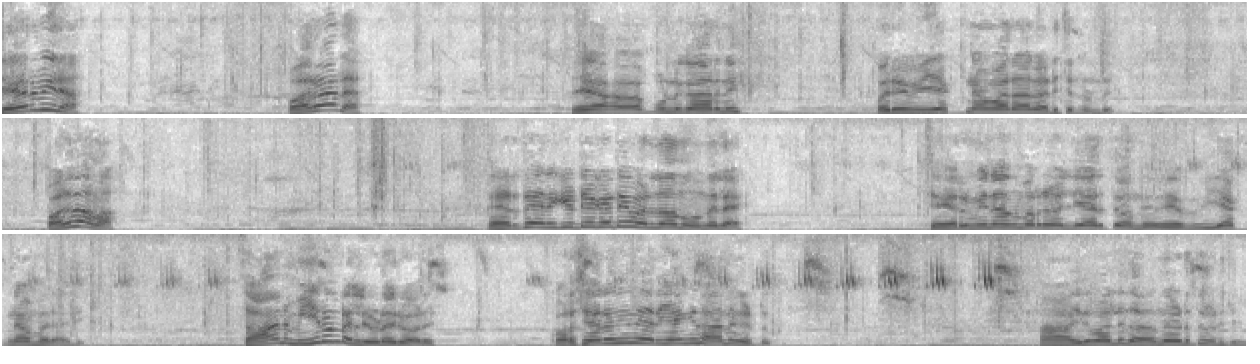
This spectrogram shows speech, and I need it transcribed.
ചേർമീനാ വരാല ആ പുള്ളിക്കാരന് ഒരു വിയറ്റ്നാം വരാൽ അടിച്ചിട്ടുണ്ട്. വലുതാണോ? നേരത്തെ എനിക്ക് കിട്ടിയ വലുതാന്ന് തോന്നുന്നല്ലേ? ചെറുമീനാന്ന് പറഞ്ഞ വലിയ കാര്യത്തിൽ വന്നത് വിയറ്റ്നാം വരാതി സാധനം മീനുണ്ടല്ലോ ഇവിടെ ഒരുപാട്. കുറച്ചു നേരം നിന്ന് അറിയാമെങ്കിൽ സാധനം കിട്ടും. ആ ഇത് വലുതാ ഒന്ന് എടുത്തു പിടിച്ചു.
